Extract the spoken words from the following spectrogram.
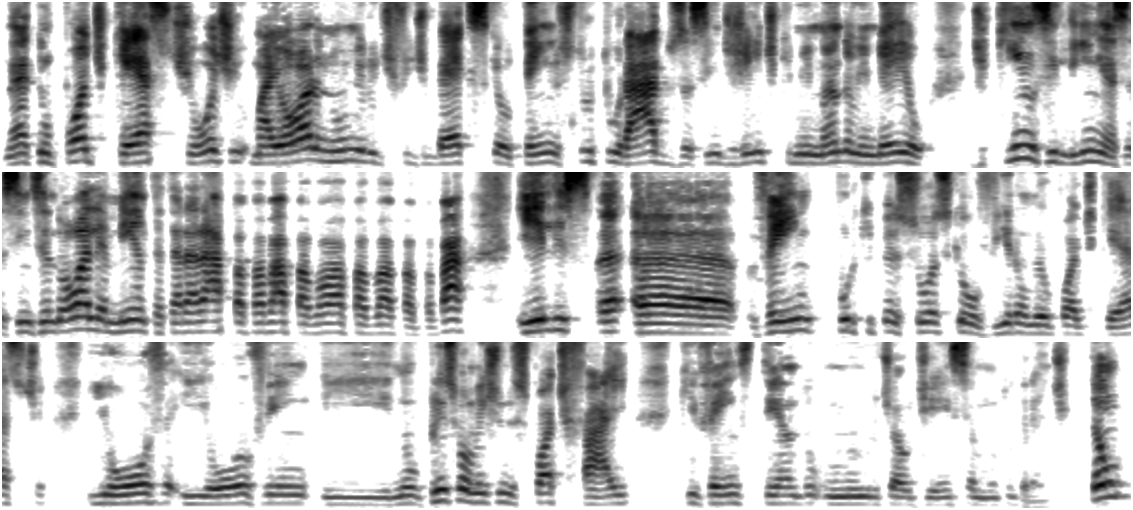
né, no podcast. Hoje, o maior número de feedbacks que eu tenho estruturados, assim, de gente que me manda um e-mail de 15 linhas, assim, dizendo, olha, menta, tarará, papapá, papapá, papapá, papapá, eles uh, uh, vêm porque pessoas que ouviram meu podcast e, ouve, e ouvem, e no, principalmente no Spotify, que vem tendo um número de audiência muito grande. Então,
